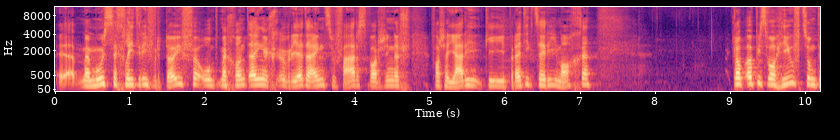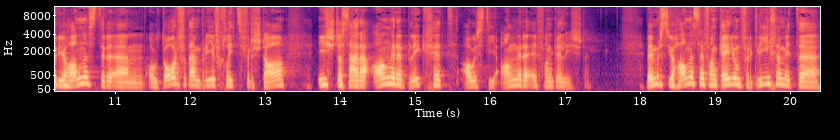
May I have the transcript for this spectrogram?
Äh, man muss sich ein bisschen drin verteufeln und man könnte eigentlich über jeden einzelnen Vers wahrscheinlich fast eine jährige Predigtserie machen. Ich glaube, etwas, was hilft, um Johannes, der ähm, Autor von diesem Brief, ein bisschen zu verstehen, ist, dass er einen anderen Blick hat als die anderen Evangelisten. Wenn wir das Johannesevangelium vergleichen mit dem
